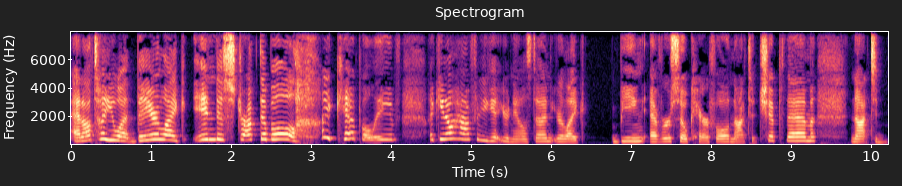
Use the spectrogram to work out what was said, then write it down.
And I'll tell you what, they are like indestructible. I can't believe, like, you know, after you get your nails done, you're like, being ever so careful not to chip them, not to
